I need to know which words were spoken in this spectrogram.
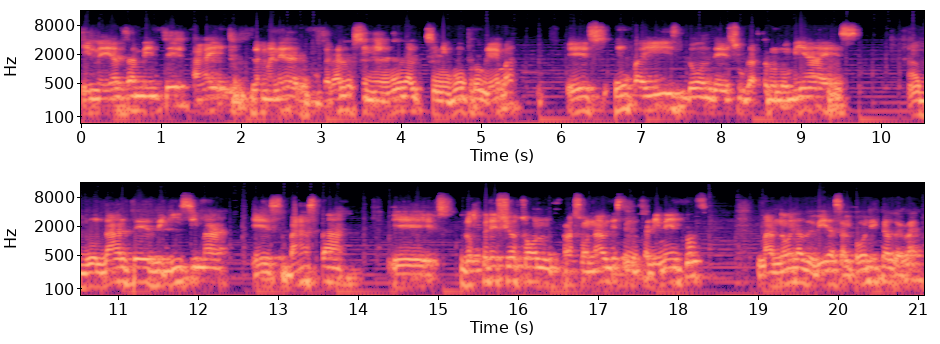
inmediatamente hay la manera de recuperarlo sin, sin ningún problema. Es un país donde su gastronomía es abundante, riquísima, es vasta, los precios son razonables en los alimentos, más no en las bebidas alcohólicas, ¿verdad?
